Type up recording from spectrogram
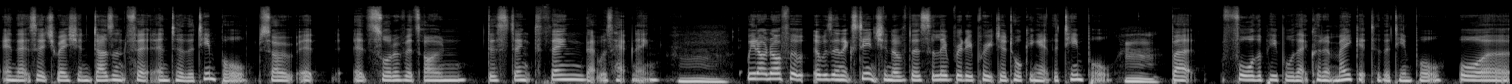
and that situation doesn't fit into the temple. So it it's sort of its own distinct thing that was happening. Hmm. We don't know if it, it was an extension of the celebrity preacher talking at the temple, hmm. but for the people that couldn't make it to the temple, or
